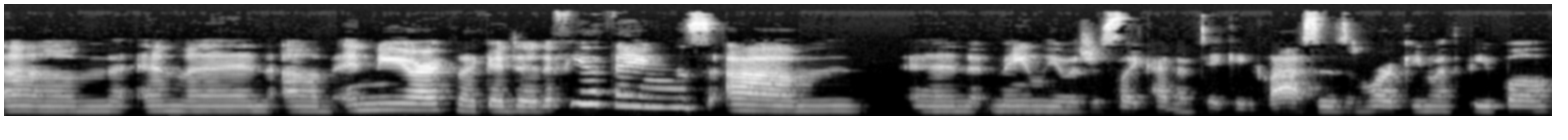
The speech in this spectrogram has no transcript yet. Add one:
Um, and then um, in New York, like I did a few things, um, and mainly it was just like kind of taking classes and working with people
